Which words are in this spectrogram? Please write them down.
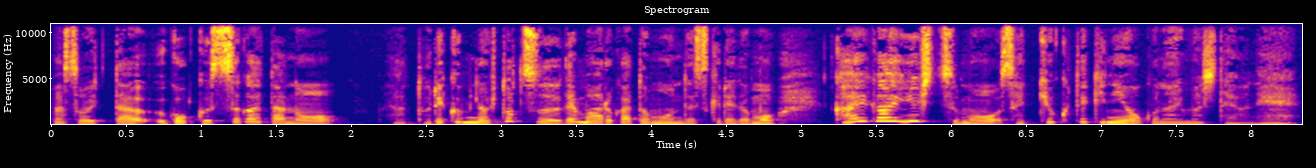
まあ、そういった動く姿のあ取り組みの一つでもあるかと思うんですけれども海外輸出も積極的に行いましたよね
